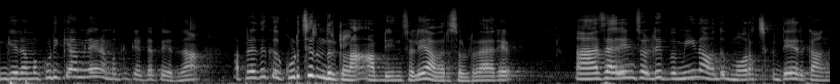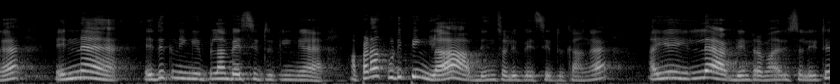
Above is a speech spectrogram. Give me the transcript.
இங்கே நம்ம குடிக்காமலே நமக்கு கெட்ட பேர் தான். அப்புறம் எதுக்கு குடிச்சிருந்துருக்கலாம் அப்படின்னு சொல்லி அவர் சொல்கிறாரு சரின்னு சொல்லிட்டு இப்போ மீனா வந்து முறைச்சிக்கிட்டே இருக்காங்க. என்ன எதுக்கு நீங்கள் இப்படிலாம் பேசிகிட்டு இருக்கீங்க? அப்போனா குடிப்பீங்களா? அப்படின்னு சொல்லி பேசிகிட்டு இருக்காங்க. ஐயோ இல்லை அப்படின்ற மாதிரி சொல்லிட்டு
